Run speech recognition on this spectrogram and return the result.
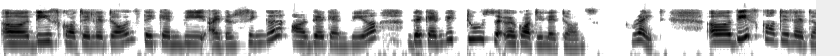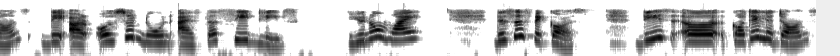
Uh, these cotyledons they can be either single or there can be a there can be two uh, cotyledons right? Uh, these cotyledons they are also known as the seed leaves you know why this is because these uh, cotyledons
